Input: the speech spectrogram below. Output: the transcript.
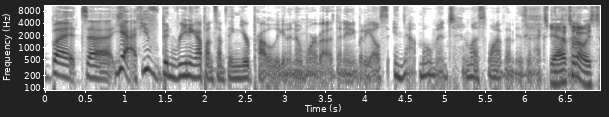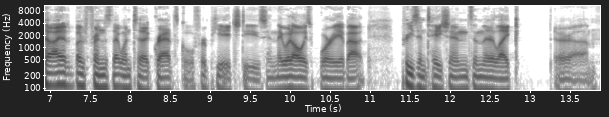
but uh, yeah, if you've been reading up on something, you're probably going to know more about it than anybody else in that moment, unless one of them is an expert. Yeah, that's what I always tell. I had a bunch of friends that went to grad school for PhDs, and they would always worry about presentations and their like their um,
